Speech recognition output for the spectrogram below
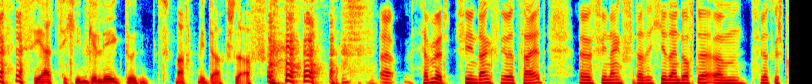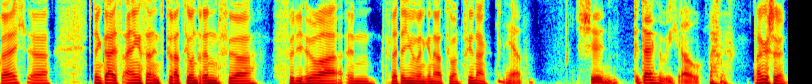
Sie hat sich hingelegt und macht Mittagsschlaf. äh, Herr Wirth, vielen Dank für Ihre Zeit. Äh, vielen Dank, dass ich hier sein durfte, ähm, für das Gespräch. Äh, ich denke, da ist einiges an Inspiration drin für, für die Hörer in vielleicht der jüngeren Generation. Vielen Dank. Ja, schön. Bedanke mich auch. Dankeschön.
